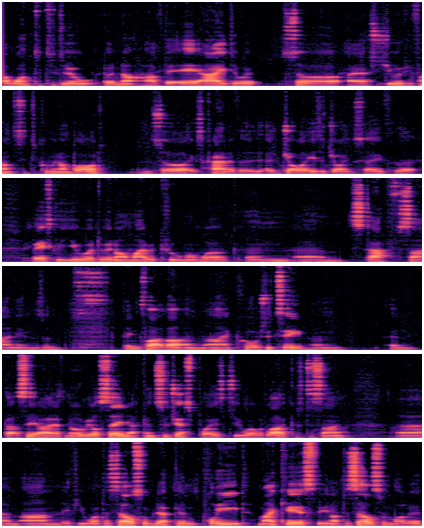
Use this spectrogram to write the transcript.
I wanted to do, but not have the AI do it. So I asked you if you fancied coming on board, and so it's kind of a, a jo- it is a joint save that basically you are doing all my recruitment work and um, staff signings and things like that, and I coach the team, and and that's it. I have no real say. I can suggest players to who I would like us to sign. Um, and if you want to sell somebody, I can plead my case for you not to sell somebody.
